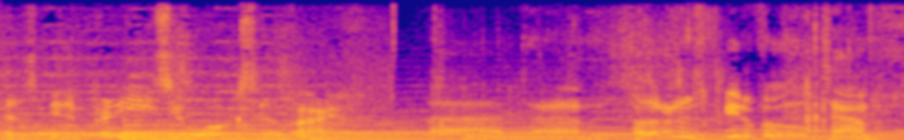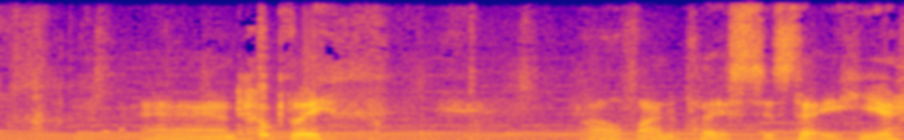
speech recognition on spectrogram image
But it's been a pretty easy walk so far. But um, is a beautiful little town. And hopefully I'll find a place to stay here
